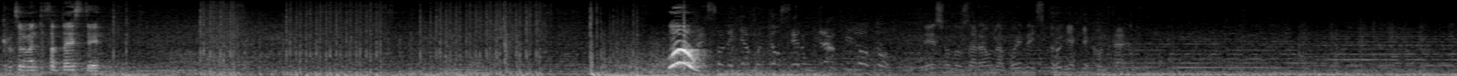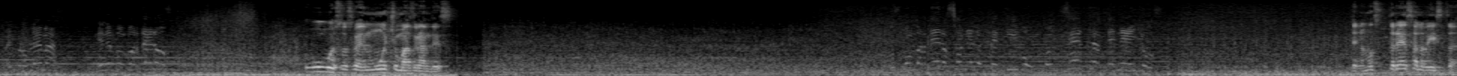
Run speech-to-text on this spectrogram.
Creo que solamente falta este. ¡Woo! Eso le llamo yo ser un gran piloto. De eso nos dará una buena historia que contar. No hay problemas. Vienen bombarderos. Uh, esos se ven mucho más grandes. Los bombarderos son el objetivo. Concéntrate en ellos. Tenemos tres a la vista,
